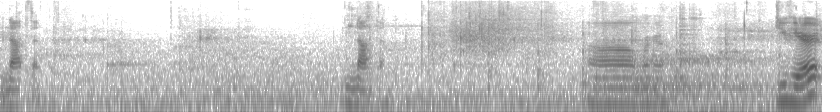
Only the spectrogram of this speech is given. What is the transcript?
Nothing. Nothing. Um, we're gonna... Do you hear it?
